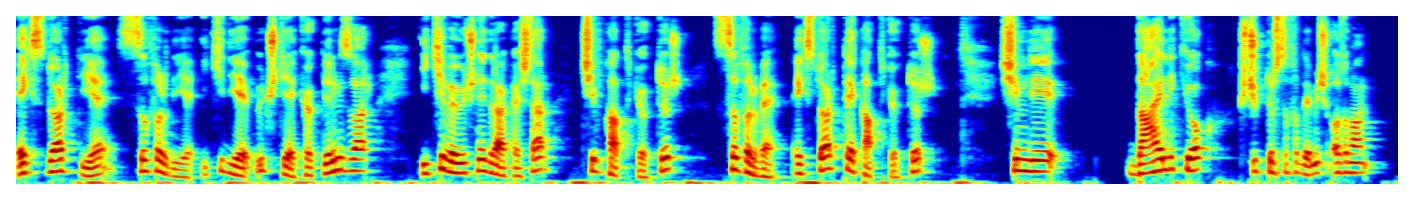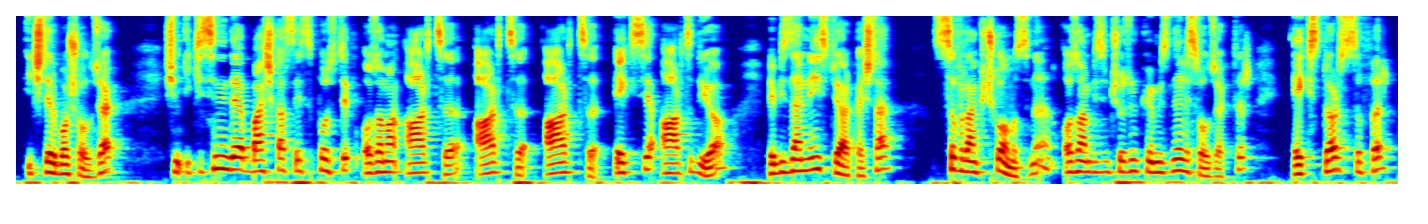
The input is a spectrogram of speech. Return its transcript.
eksi 4 diye 0 diye 2 diye 3 diye köklerimiz var. 2 ve 3 nedir arkadaşlar? Çift katlı köktür. 0 ve eksi 4 tek katlı köktür. Şimdi dahillik yok. Küçüktür 0 demiş. O zaman içleri boş olacak. Şimdi ikisinin de baş katsayısı pozitif. O zaman artı, artı, artı, eksi, artı diyor. Ve bizden ne istiyor arkadaşlar? Sıfırdan küçük olmasını. O zaman bizim çözüm kümemiz neresi olacaktır? Eksi 4, 0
